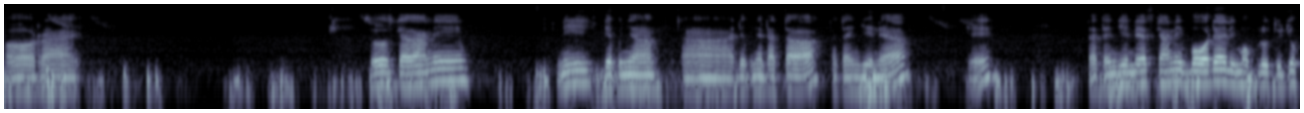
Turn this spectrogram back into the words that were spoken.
Alright. So sekarang ni ni dia punya uh, dia punya data, data engine dia. Okey. Data engine dia sekarang ni bore dia 57.5,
